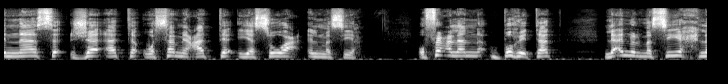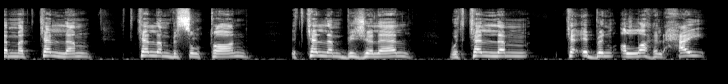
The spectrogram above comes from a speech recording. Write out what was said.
الناس جاءت وسمعت يسوع المسيح. وفعلا بهتت لأن المسيح لما تكلم تكلم بسلطان تكلم بجلال وتكلم كابن الله الحي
